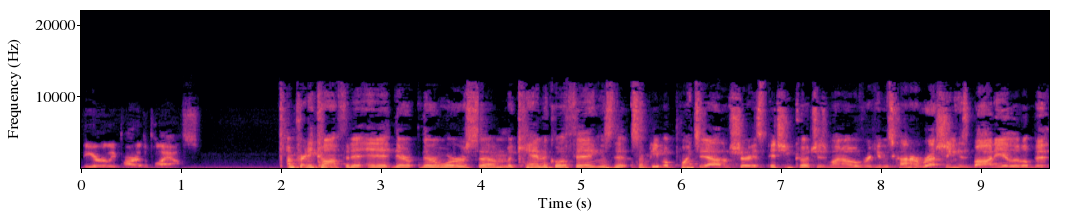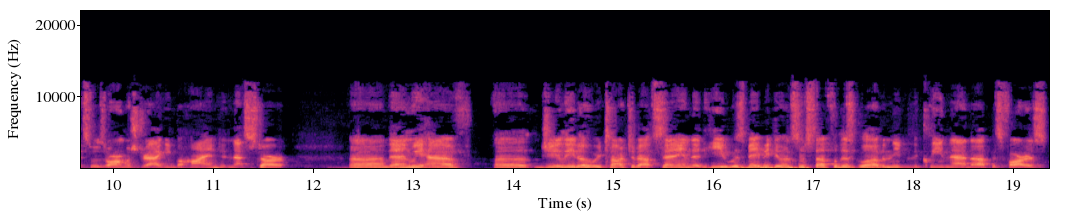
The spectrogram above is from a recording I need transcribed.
the early part of the playoffs? I'm pretty confident in it. There, there were some mechanical things that some people pointed out. I'm sure his pitching coaches went over. He was kind of rushing his body a little bit, so his arm was dragging behind in that start. Uh, then we have uh, Giolito, who we talked about, saying that he was maybe doing some stuff with his glove and needed to clean that up as far as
